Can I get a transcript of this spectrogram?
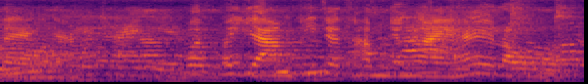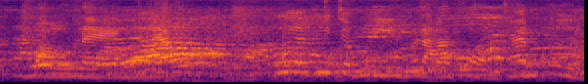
แรงไงพยายามที่จะทำยังไงให้เราเบาแรงแล้ว เพื่อที่จะมีเวลาสอนชั้นอื่น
